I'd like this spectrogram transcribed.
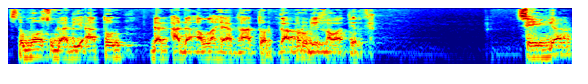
semua sudah diatur dan ada Allah yang mengatur. Gak perlu dikhawatirkan. Sehingga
